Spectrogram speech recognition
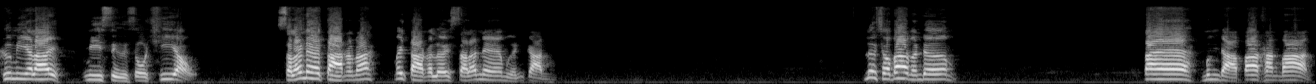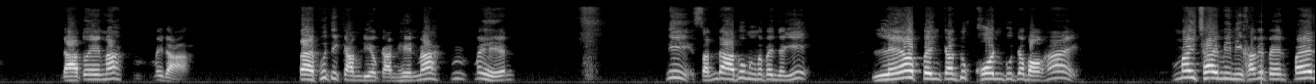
คือมีอะไรมีสื่อโซเชียลสารแนต่างกันไหม ไม่ต่างกันเลยสารแนเหมือนกันเรื่องชาวบ้านเหมือนเดิม แต่มึงด่าป้าข้างบ้าน ด่าตัวเองมะไม่ด่า แต่พฤติกรรมเดียวกันเห็นไหมไม่เห็น นี่สันดาพวกมึงมันเป็นอย่างนี้ แล้วเป็นกันทุกคนกูจะบอกให้ ไม่ใช่ไม่มีใครไม่เป็นเป็น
